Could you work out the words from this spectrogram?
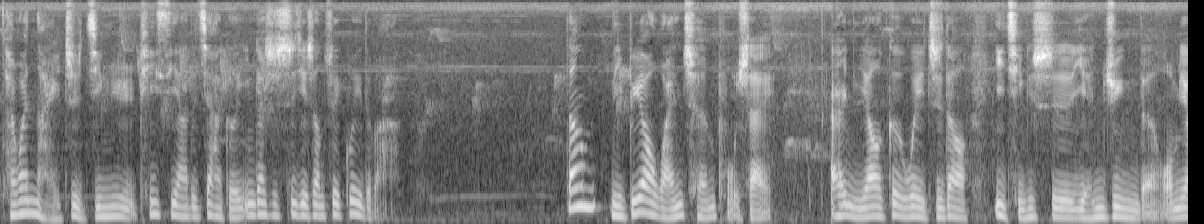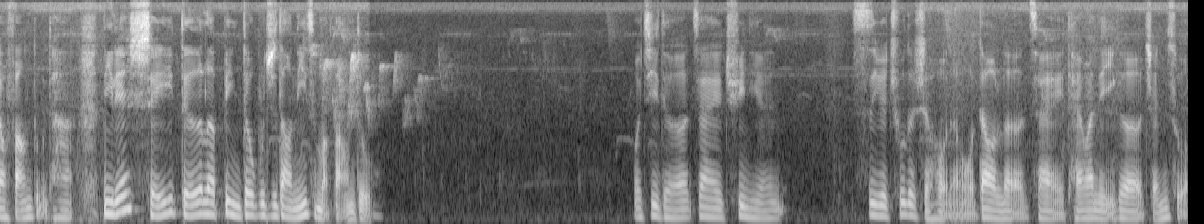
台湾乃至今日，PCR 的价格应该是世界上最贵的吧？当你不要完成普筛，而你要各位知道疫情是严峻的，我们要防堵它。你连谁得了病都不知道，你怎么防堵？我记得在去年四月初的时候呢，我到了在台湾的一个诊所。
